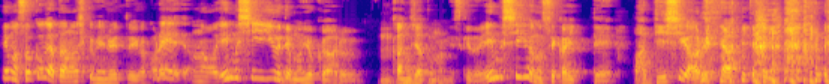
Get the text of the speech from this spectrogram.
でもそこが楽しく見れるというか、これ、あの、MCU でもよくある感じだと思うんですけど、MCU の世界って、あ、DC あるやん、みたい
